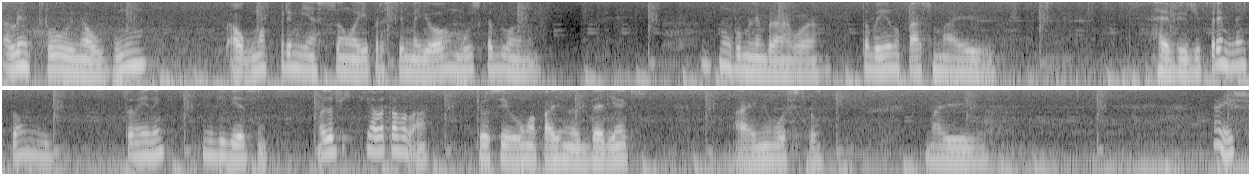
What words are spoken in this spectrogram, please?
Ela entrou em algum alguma premiação aí para ser melhor música do ano. Não vou me lembrar agora. Também eu não faço mais review de prêmio, né? Então também nem me liguei assim. Mas eu vi que ela tava lá. Eu sigo uma página do Deriank Aí me mostrou. Mas. É isso.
